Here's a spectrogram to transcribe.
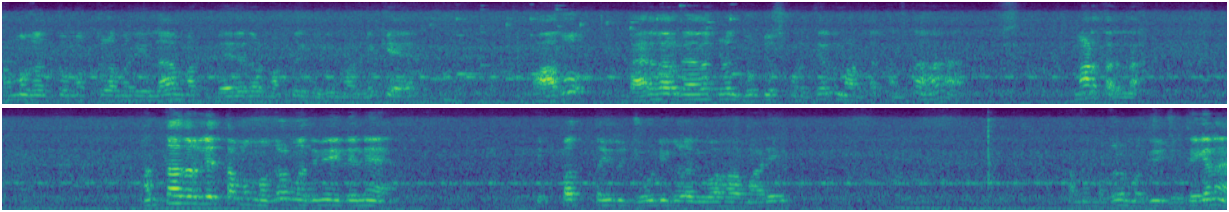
ನಮಗಂತೂ ಮಕ್ಕಳ ಮರಿ ಇಲ್ಲ, ಮತ್ತು ಬೇರೆದವ್ರ ಮಕ್ಕಳಿಗೆ ಇದು ಮಾಡಲಿಕ್ಕೆ ಅದು ಬೇರೆದವ್ರ ಬೇರೆ ಕಡೆ ದುಡ್ಡು ಇಸ್ಕೊಳ್ಳಿಕ್ಕೆ ಮಾಡ್ತಕ್ಕಂತಹ ಮಾಡ್ತಾರಲ್ಲ. ಅಂಥದ್ರಲ್ಲಿ ತಮ್ಮ ಮಗಳ ಮದುವೆ ಇಲ್ಲೇ ಇಪ್ಪತ್ತೈದು ಜೋಡಿಗಳ ವಿವಾಹ ಮಾಡಿ ತಮ್ಮ ಮಗಳ ಮದುವೆ ಜೊತೆಗೇನೆ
